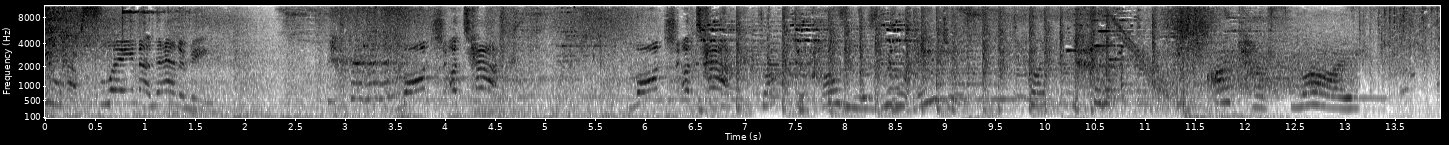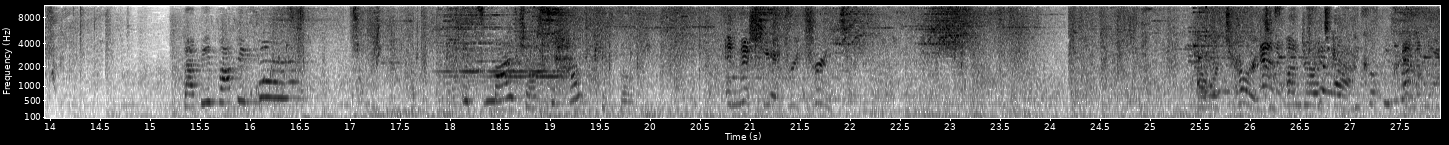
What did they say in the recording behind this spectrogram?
You have slain an enemy. Launch attack. Launch attack. Calls me his little angel, but I can't fly. Papi, papi, boom! It's my job to help people. Initiate retreat. Our turret is under attack. Enemy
